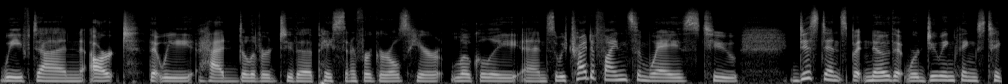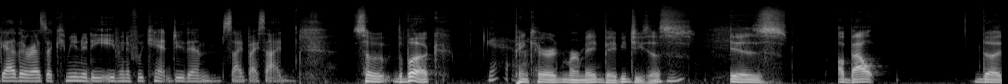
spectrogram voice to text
We've done art that we had delivered to the Pace Center for Girls here locally. And so we've tried to find some ways to distance, but know that we're doing things together as a community, even if we can't do them side by side. So the book, Yeah. Pink Haired Mermaid Baby Jesus, is about the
